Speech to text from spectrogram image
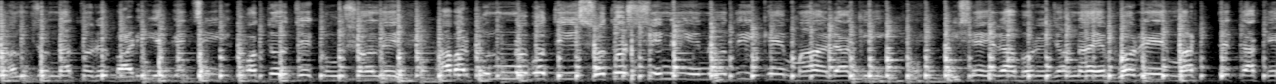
যন্ত্রণা তোর বাড়িয়ে গেছি কত যে কৌশলে। আবার পুণ্যবতী স্রোতস্বিনী নদীকে মা ডাকি কিসের আবর্জনায় ভরে মারতে তাকে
